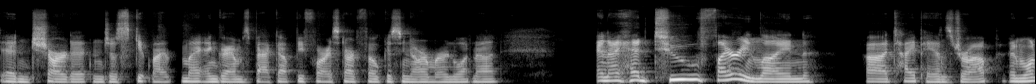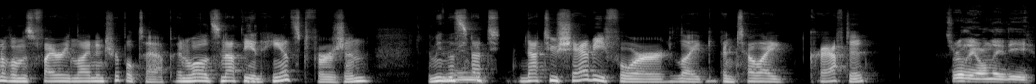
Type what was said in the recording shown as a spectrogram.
and shard it and just get my my engrams back up before I start focusing armor and whatnot. And I had two firing line uh, Taipans drop, and one of them is firing line and triple tap. And while it's not the enhanced version, I mean that's Mm. not not too shabby for like until I craft it. It's really only the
